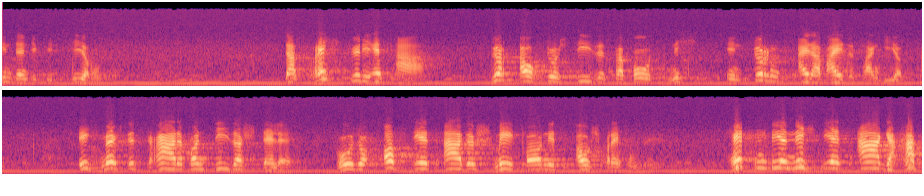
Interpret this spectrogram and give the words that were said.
identifizieren. Das Recht für die SA wird auch durch dieses Verbot nicht in irgendeiner Weise tangiert. Ich möchte es gerade von dieser Stelle, wo so oft die SA geschmäht worden ist, aussprechen. Hätten wir nicht die SA gehabt,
